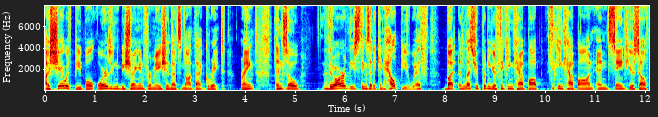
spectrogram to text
uh, share with people, or is it going to be sharing information that's not that great, right? And so there are these things that it can help you with, but unless you're putting your thinking cap up, thinking cap on, and saying to yourself,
